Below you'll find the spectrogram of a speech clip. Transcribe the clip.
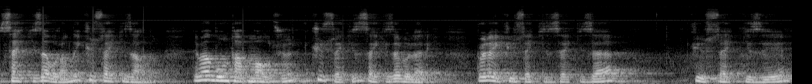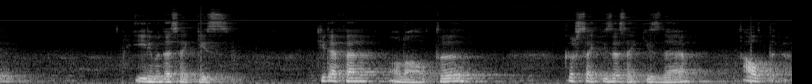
8-ə vuranda 208 alınır. Deməli, bunu tapmaq üçün 208-i 8-ə bölərik. Bölə 208-i 8-ə, 208-i 20-də 8, 2 dəfə 16, 48-də 8-də 6 dəfə.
